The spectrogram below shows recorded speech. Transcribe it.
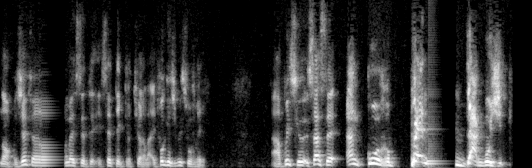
Non, j'ai fermé cette, cette écriture-là. Il faut que je puisse ouvrir. Ah, puisque ça, c'est un cours pédagogique.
